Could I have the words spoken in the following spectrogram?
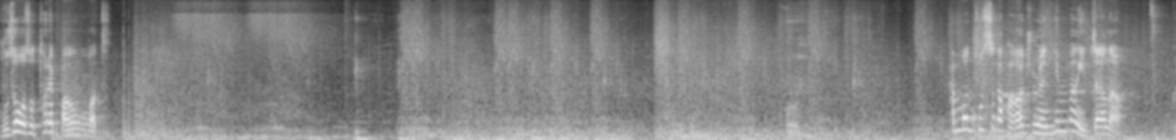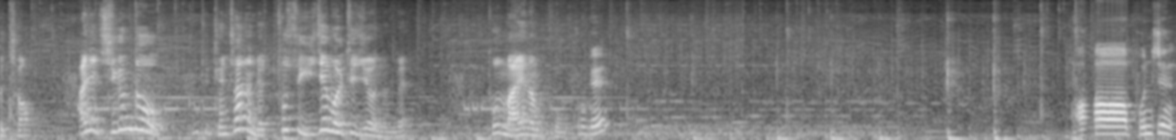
무서워서 털에 박은 것 같아. 한 번 토스가 박아주면 희망 있잖아. 그쵸. 아니 지금도 괜찮은데 토스 이제 멀티지였는데 돈 많이 남고. 그러게. 아, 본진.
